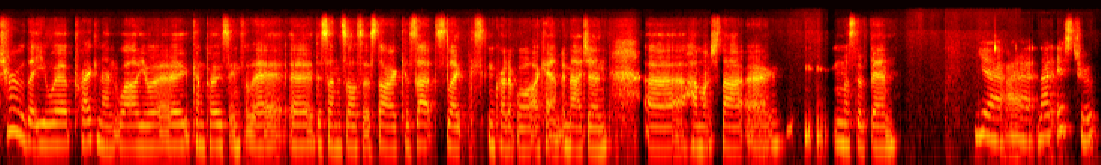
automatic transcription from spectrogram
true that you were pregnant while you were composing for the uh, The Sun Is Also a Star? Because that's like incredible. I can't imagine uh, how much that uh, must have been. Yeah, uh, that is true.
